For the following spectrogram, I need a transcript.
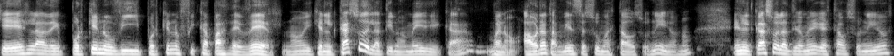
que es la de por qué no vi, por qué no fui capaz de ver, ¿no? Y que en el caso de Latinoamérica, bueno, ahora también se suma a Estados Unidos, ¿no? En el caso de Latinoamérica y Estados Unidos,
